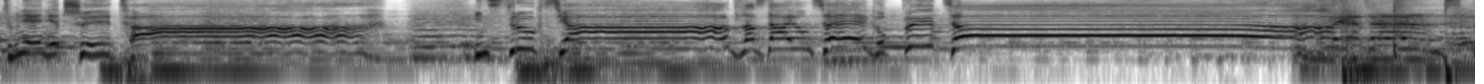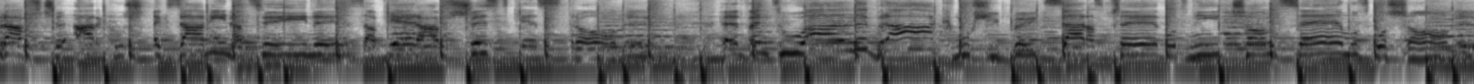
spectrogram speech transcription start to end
nikt mnie nie czyta. Instrukcja dla zdającego pyta. Sprawdź, czy arkusz egzaminacyjny zawiera wszystkie strony. Ewentualny brak musi być zaraz przewodniczącemu zgłoszony.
